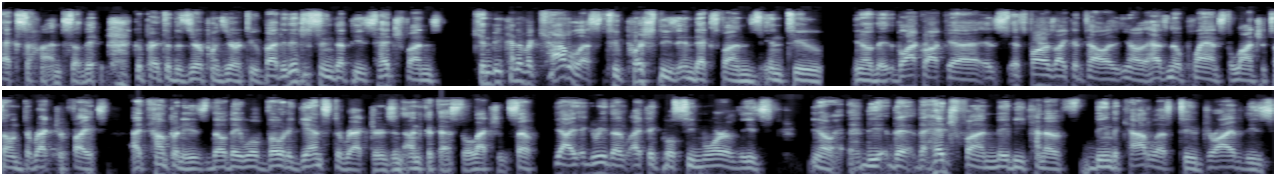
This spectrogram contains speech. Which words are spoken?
Exxon. So they compared to the 0.02. But it's interesting that these hedge funds can be kind of a catalyst to push these index funds into you know, the, BlackRock, uh, as, as far as I can tell, you know, has no plans to launch its own director fights at companies, though they will vote against directors in uncontested elections. So, yeah, I agree that I think we'll see more of these. You know, the the, the hedge fund maybe kind of being the catalyst to drive these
